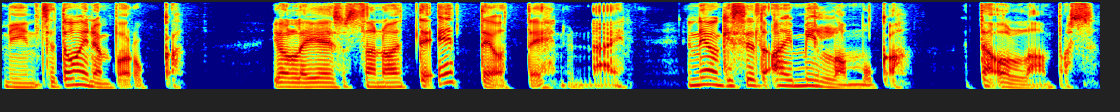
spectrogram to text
niin se toinen porukka, jolle Jeesus sanoi, että te ette ole tehnyt näin. Niin ne onkin sieltä, ai milloin muka, että ollaanpas.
